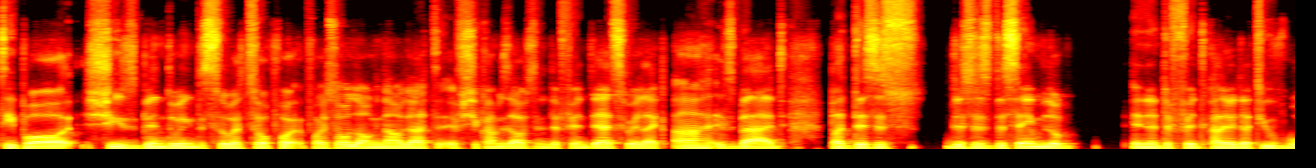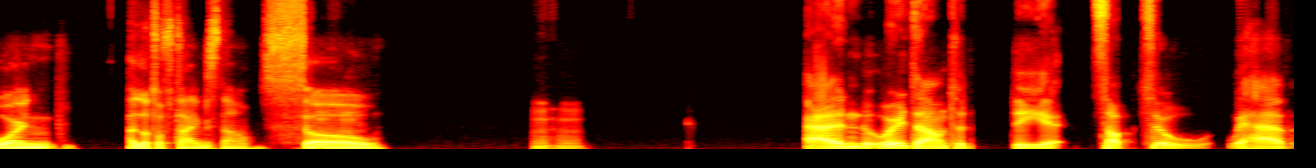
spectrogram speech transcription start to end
tipo, she's been doing the silhouette so for, for so long now that if she comes out in a different dress, we're like, ah, it's bad. But this is this is the same look in a different color that you've worn a lot of times now. So Mhm. And we're down to the top two. We have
